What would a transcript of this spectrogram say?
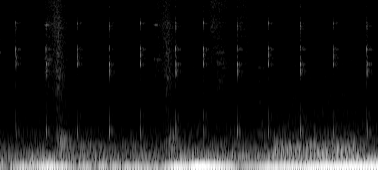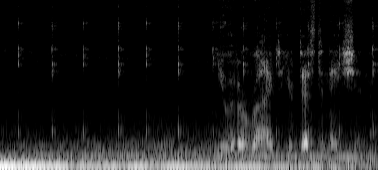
You have arrived at your destination.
